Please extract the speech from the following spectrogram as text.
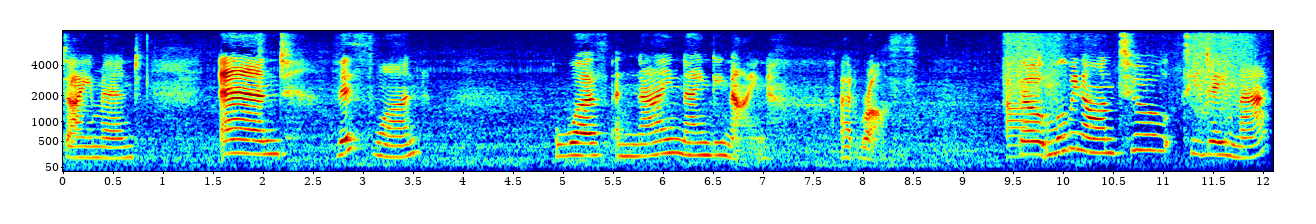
diamond and this one was $9.99 at Ross so uh, moving on to TJ Maxx.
